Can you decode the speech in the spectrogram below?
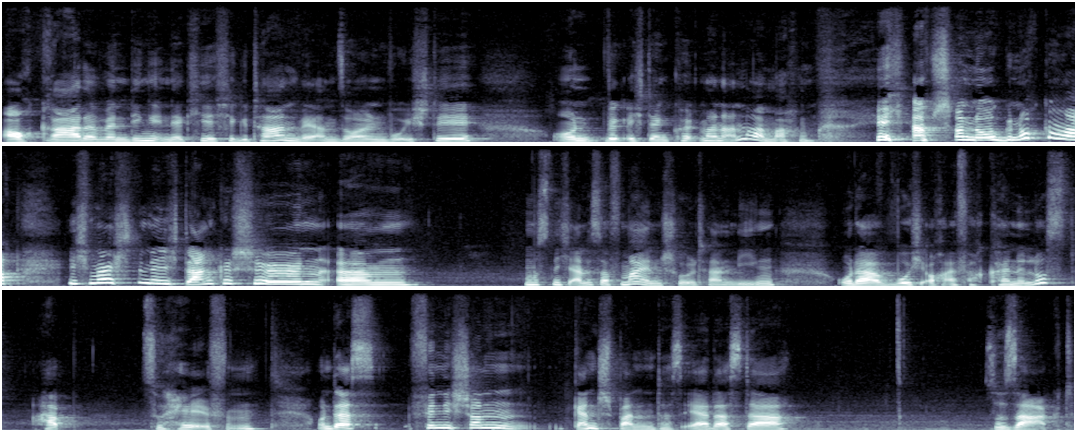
auch gerade wenn Dinge in der Kirche getan werden sollen, wo ich stehe und wirklich denke, könnte man ein anderer machen. Ich habe schon nur genug gemacht. Ich möchte nicht. Dankeschön. Ähm, muss nicht alles auf meinen Schultern liegen. Oder wo ich auch einfach keine Lust habe, zu helfen. Und das finde ich schon ganz spannend, dass er das da so sagt.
